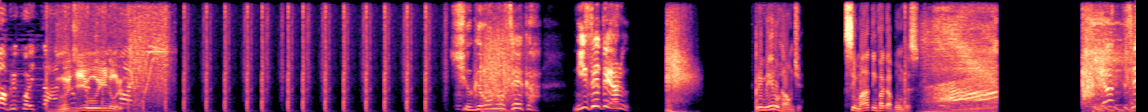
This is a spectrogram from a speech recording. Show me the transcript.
Pobre coitado. 無事を祈る修行の成果、見せてやる Primeiro round. Se matem vagabundas. いや、セ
